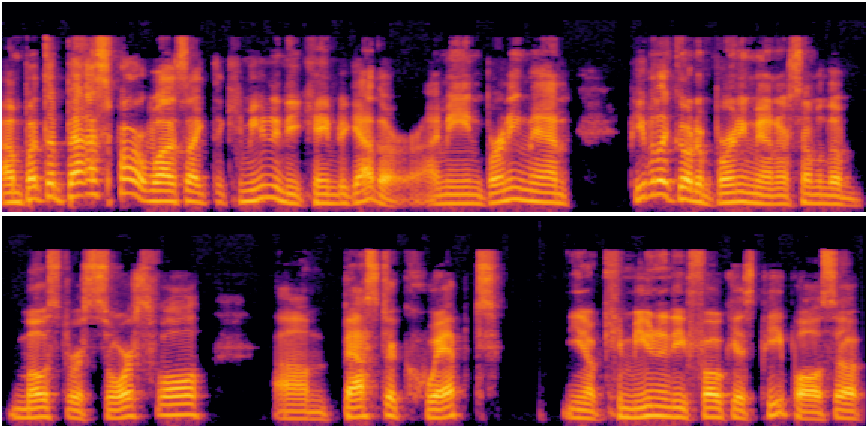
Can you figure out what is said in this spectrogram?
Um, but the best part was like the community came together. I mean, Burning Man, people that go to Burning Man are some of the most resourceful, um, best equipped, you know, community focused people. So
